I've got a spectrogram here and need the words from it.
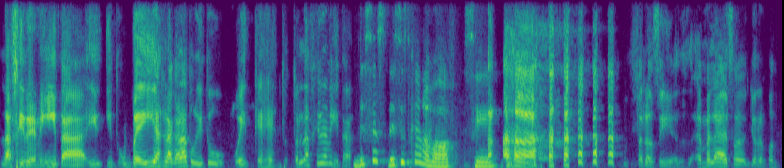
la sirenita, y, y, tú veías la carátula y tú, wait, ¿qué es esto? ¿Esto es la sirenita? This is, this is kind of off, sí. Pero sí, en verdad, eso yo lo encontré,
